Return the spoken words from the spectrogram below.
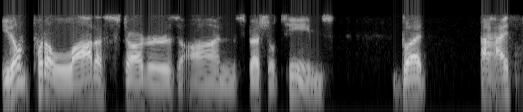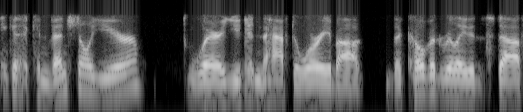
you don't put a lot of starters on special teams. But I think in a conventional year where you didn't have to worry about the COVID related stuff,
